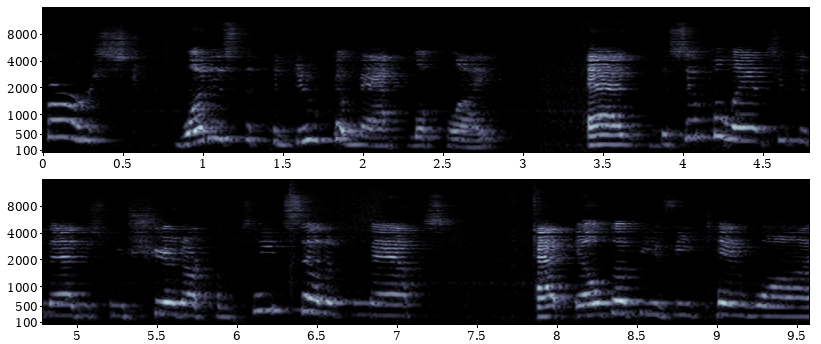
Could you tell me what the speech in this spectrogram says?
First, what does the Paducah map look like? And the simple answer to that is we've shared our complete set of maps at lwvky.org.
